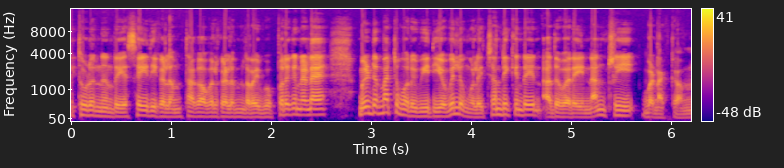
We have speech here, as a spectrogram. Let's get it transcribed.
இத்துடன் இன்றைய செய்திகளும் தகவல்களும் நிறைவு பெறுகின்றன. மீண்டும் மற்றும் ஒரு வீடியோவில் உங்களை சந்திக்கின்றேன். அதுவரை நன்றி வணக்கம்.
